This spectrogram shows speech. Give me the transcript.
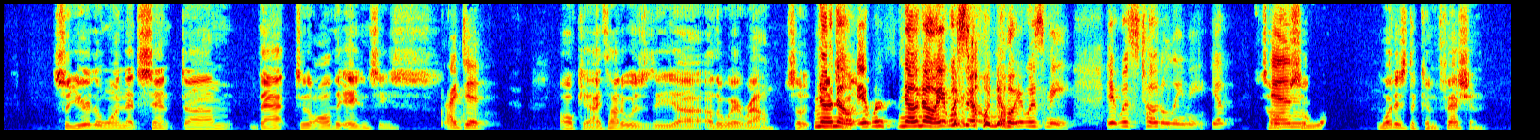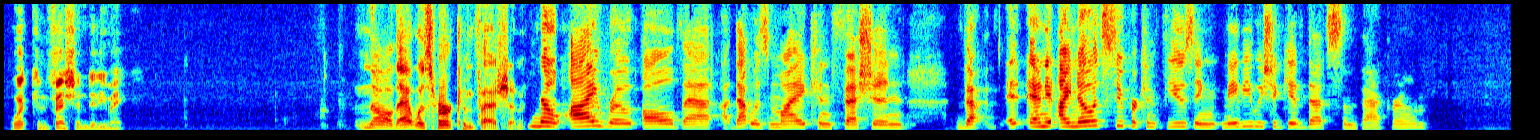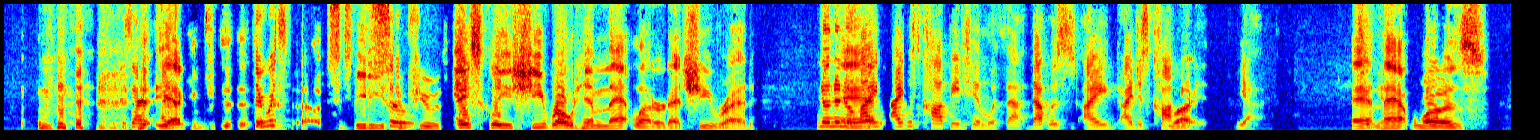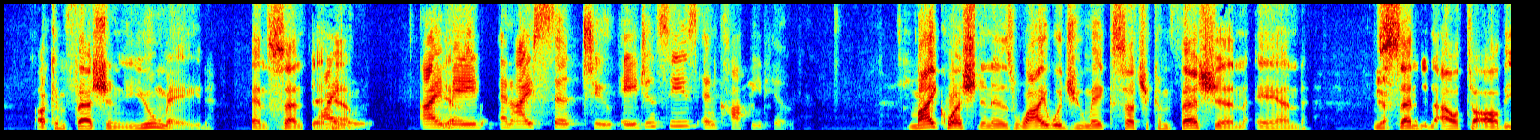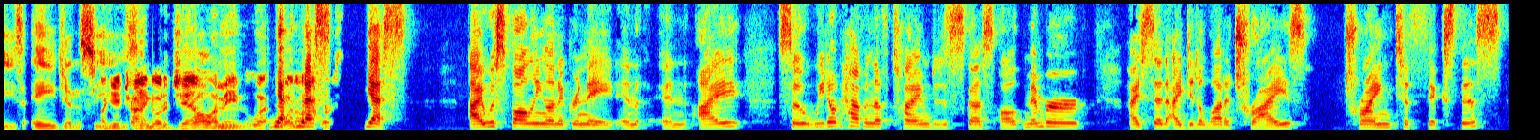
So you're the one that sent um, that to all the agencies? I did. Okay, I thought it was the uh, other way around. So No, no, it was no, no, it was no, no, it was me. It was totally me. Yep. so, and- so what is the confession? What confession did he make? No, that was her confession. No, I wrote all that. Uh, That was my confession. That and I know it's super confusing. Maybe we should give that some background. that- yeah, uh, uh, There was uh, BD's so- confused. Basically, she wrote him that letter that she read. no, no, no. and- I I just copied him with that. That was I I just copied Right. it. Yeah. and yeah. that was a confession you made and sent to I him. made. I Yes. made and I sent to agencies and copied him. My question is, why would you make such a confession and Yeah. send it out to all these agencies? Are you're trying to go to jail? I mean, what? Yeah, what yes. earth? Yes. I was falling on a grenade and and I so we don't have enough time to discuss all remember I said I did a lot of tries trying to fix this.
